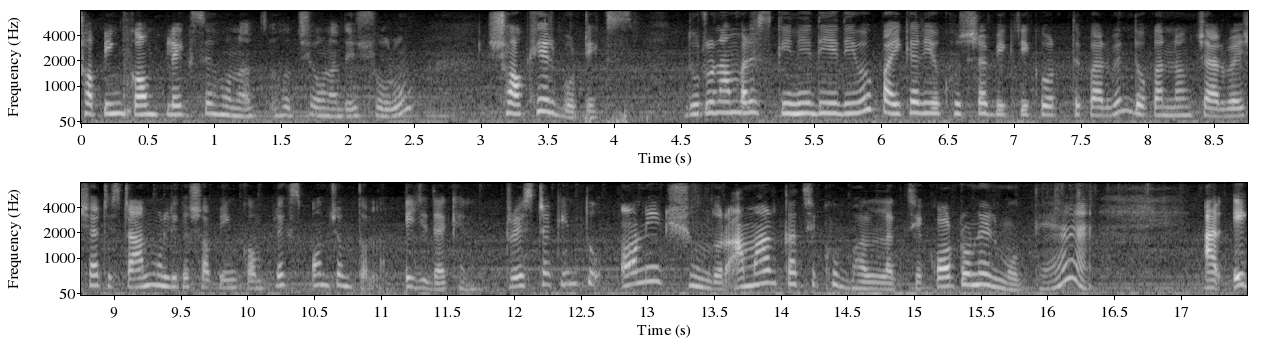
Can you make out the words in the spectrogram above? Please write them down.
শপিং কমপ্লেক্সে হচ্ছে ওনাদের শোরুম, শখের বোটেক্স। দুটো নাম্বার স্ক্রিনে দিয়ে দিব। পাইকারি ও খুচরা বিক্রি করতে পারবেন। দোকান নং চার বাই ষাট স্টান মল্লিকা শপিং কমপ্লেক্স পঞ্চমতলা এই যে দেখেন ড্রেসটা কিন্তু অনেক সুন্দর। আমার কাছে খুব ভালো লাগছে কটনের মধ্যে হ্যাঁ? আর এই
